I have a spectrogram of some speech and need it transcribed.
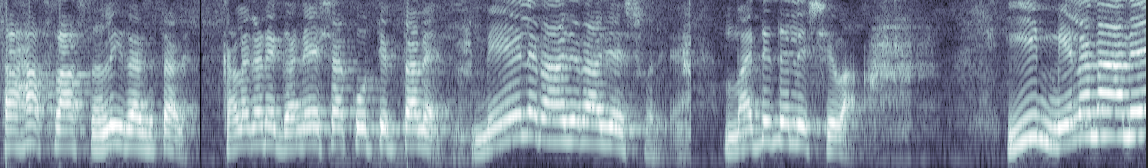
ಸಹಸ್ರಾಸ್ನಲ್ಲಿ ಇದಾಗಿರ್ತಾಳೆ. ಕೆಳಗಡೆ ಗಣೇಶ ಕೂತಿರ್ತಾನೆ. ಮೇಲೆ ರಾಜರಾಜೇಶ್ವರಿ. ಮಧ್ಯದಲ್ಲಿ ಶಿವ. ಈ ಮಿಲನಾನೇ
